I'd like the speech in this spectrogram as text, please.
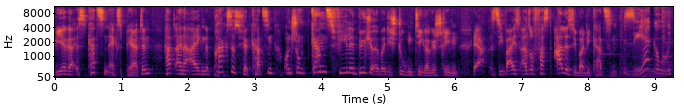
Birger ist Katzenexpertin, hat eine eigene Praxis für Katzen und schon ganz viele Bücher über die Stubentiger geschrieben. Ja, sie weiß also fast alles über die Katzen. sehr gut.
